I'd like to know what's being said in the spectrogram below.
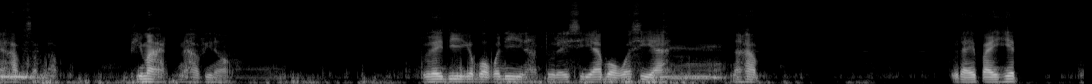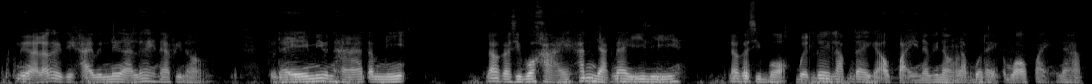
นะครับสำหรับพี่มาดนะครับพี่น้อง ตัวใดดีก็บอกว่าดีนะครับ ตัวใดเสียบอกว่าเสียนะครับ ตัวใดไปเฮ็ด เนื้อแล้วก็สิขายเป็นเนื้อเลยนะพี่น้อง ตัวใดมีปัญหาตำนี้เราก็สิบ่ขายขั้นอยากได้อีลีเราก็สิบอกเบิดเลยรับได้ก็เอาไปนะพี่น้องรับบ่ได้ก็บ่เอาไปนะครับ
